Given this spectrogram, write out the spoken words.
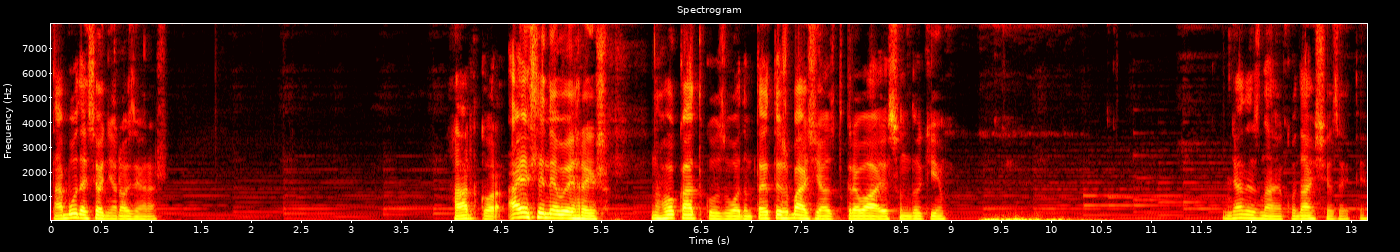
Та буде сьогодні розіграш. Хардкор. А якщо не виграєш? Го катку зводом. Та ти ж бачиш, я відкриваю сундуки. Я не знаю, куди ще зайти.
